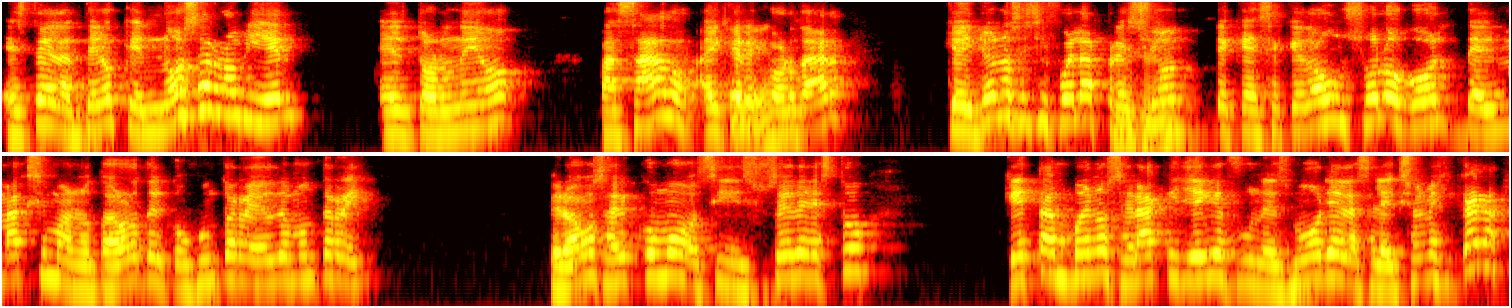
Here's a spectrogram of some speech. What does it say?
este delantero que no cerró bien el torneo pasado. Hay que recordar que yo no sé si fue la presión de que se quedó a un solo gol del máximo anotador del conjunto alrededor de Monterrey. Pero vamos a ver cómo, si sucede esto, qué tan bueno será que llegue Funes Mori a la selección mexicana.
